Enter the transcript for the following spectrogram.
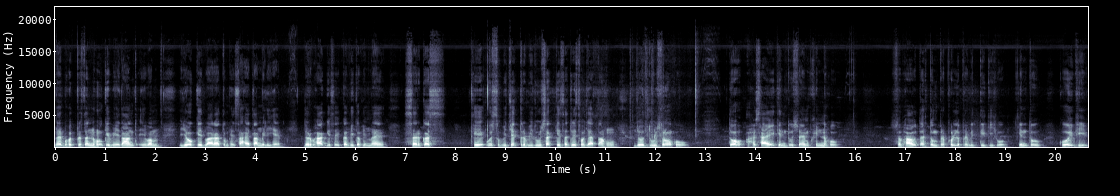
मैं बहुत प्रसन्न हूँ कि वेदांत एवं योग के द्वारा तुम्हें सहायता मिली है। दुर्भाग्य से कभी कभी मैं सर्कस के उस विचित्र विदूषक के सदृश हो जाता हूँ, जो दूसरों को तो हंसाए किंतु स्वयं खिन्न हो। स्वभावतः तुम प्रफुल्ल प्रवृत्ति की हो, किंतु कोई भी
